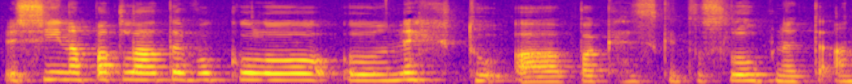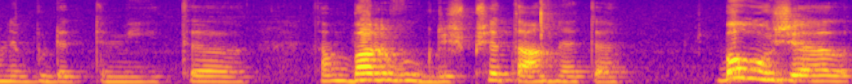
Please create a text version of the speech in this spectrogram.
když si ji napatláte okolo uh, nechtu a pak hezky to sloupnete a nebudete mít uh, tam barvu, když přetáhnete. Bohužel,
